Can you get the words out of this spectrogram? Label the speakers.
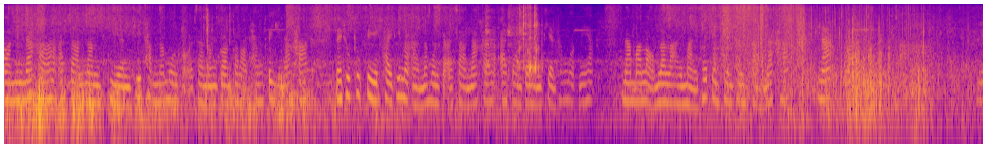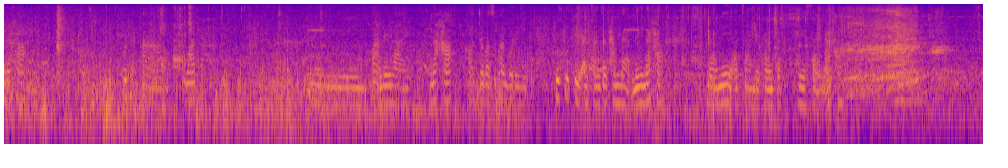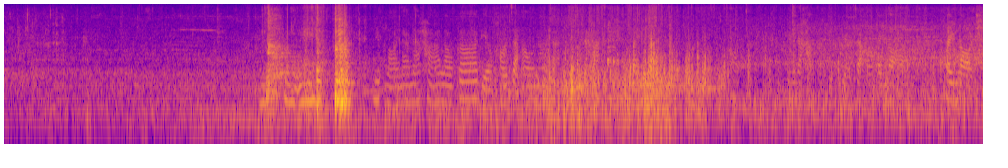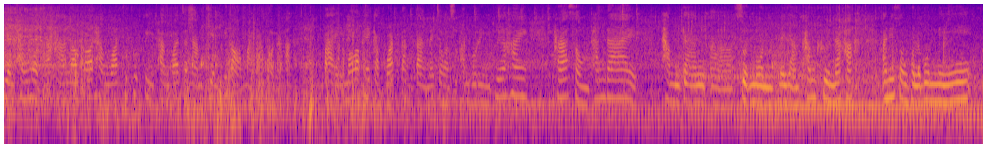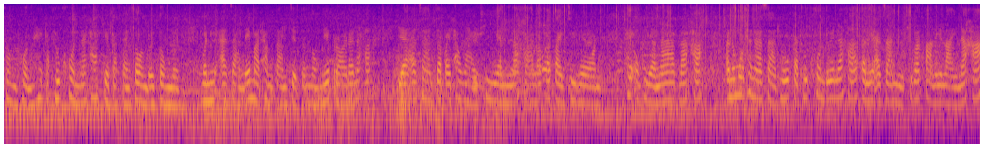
Speaker 1: ตอนนี้นะคะอาจารย์นำเทียนที่ทำน้ำมนต์ของอาจารย์มังกรตลอดทั้งปีนะคะ ในทุกๆปีใครที่มาอ่านน้ำมนต์กับอาจารย์นะคะ อาจารย์จะนำเทียนทั้งหมดนี้นำมาหลอมละลายใหม่เพื่อเป็นเทียนพรรษานะคะณวัดนี่นะคะพุทธาวัดป่าเลไลนะคะของจังหวัดสุพรรณบุรีทุกๆปีอาจารย์จะทำแบบนี้นะคะ แล้วนี่อาจารย์เดี๋ยวกำลังจะเทใส่นะคะ เรียบร้อยแล้วนะคะ แล้วก็เดี๋ยวเขาจะเอาน้ำจากนี้นะคะไปหล่อนี่นะคะ เดี๋ยวจะเอาไปหล่อไปหล่อเทียนทั้งหมดนะคะ แล้วก็ทางวัดทุกๆปีทางวัดจะนำเทียนที่หล่อใหม่ทั้งหมดนะคะ ไปมอบให้กับวัดต่างๆ ในจังหวัดสุพรรณบุรีเพื่อให้พระสงฆ์ท่านได้ทำการสวดมนต์ในยามค่ำคืนนะคะ อันนี้ส่งผลบุญนี้ส่งผลให้กับทุกคนนะคะ เกี่ยวกับแสงสว่างโดยตรงเลย วันนี้อาจารย์ได้มาทำตามเจตจำนงเรียบร้อยแล้วนะคะ เดี๋ยวอาจารย์จะไปถวายเทียนนะคะ แล้วก็ไตจีวร ให้องค์พญานาคนะคะ อนุโมทนาสาธุกับทุกคนด้วยนะคะ ตอนนี้อาจารย์อยู่ที่วัดป่าเลไลนะคะ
